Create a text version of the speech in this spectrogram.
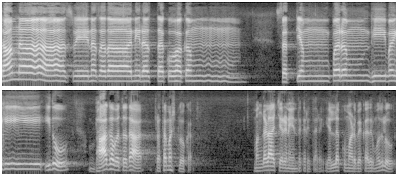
ಧಾಮ್ನಾ ಸ್ವೇನ ಸದಾ ನಿರಸ್ತಕುಹಕಂ ಸತ್ಯಂ ಪರಂ ಧೀಮಹಿ ಇದು ಭಾಗವತದ ಪ್ರಥಮ ಶ್ಲೋಕ. ಮಂಗಳಾಚರಣೆ ಅಂತ ಕರೀತಾರೆ. ಎಲ್ಲಕ್ಕೂ ಮಾಡಬೇಕಾದ್ರೆ ಮೊದಲು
